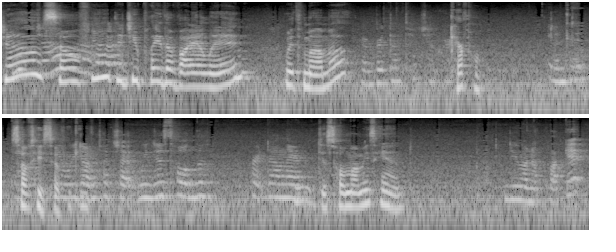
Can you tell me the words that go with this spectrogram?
Good job, job. Sophie. Did you play the violin with mama? Remember, don't touch it. Careful. Sophie, Sophie, we don't touch it. We just hold the part down there. Just hold mommy's hand. Do you want to pluck it?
